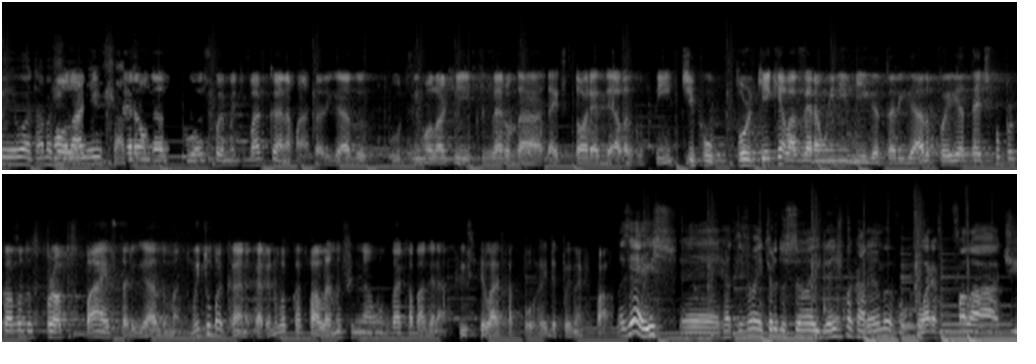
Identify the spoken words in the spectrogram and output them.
eu tava O achando que meio chato. fizeram das duas foi muito bacana, mano, tá ligado? O desenrolar que fizeram da, da história delas, assim. Tipo, por que que elas eram inimigas, tá ligado? Foi até, tipo, por causa dos próprios pais, tá ligado, mano? Muito bacana, cara. Eu não vou ficar falando, senão vai acabar graça. Assiste lá essa porra aí, depois nós fala. Mas é isso. É, já teve uma introdução aí grande pra caramba. Vambora, vamos falar de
